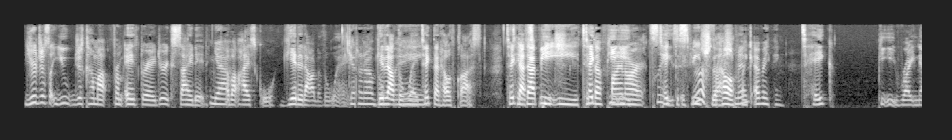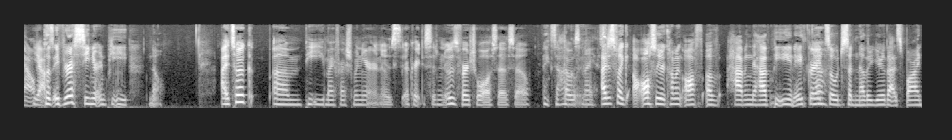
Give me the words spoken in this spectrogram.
you're just like, you just come out from eighth grade, you're excited Yeah. about high school. Get it out of the way. Get it out. Get it out the way. Take that health class. Take, take that, that, speech. PE. Take, Take that fine PE. arts. take the speech, the health, like everything. Take PE right now. Yeah. Because if you're a senior in PE, no. I took um, PE my freshman year, and it was a great decision. It was virtual also, so Exactly. That was nice. I just feel like also you're coming off of having to have PE in eighth grade, Yeah. so just another year that's fine.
